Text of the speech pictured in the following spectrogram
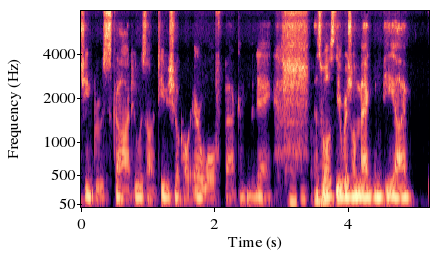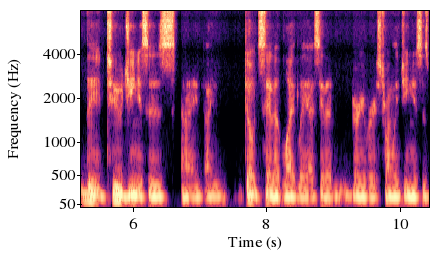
Jean Bruce Scott, who was on a TV show called Airwolf back in the day, as well as the original Magnum PI. The two geniuses, and I, I don't say that lightly. I say that very, very strongly. Geniuses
